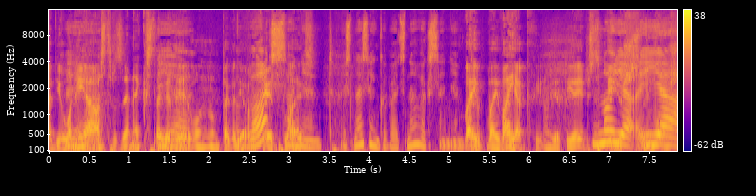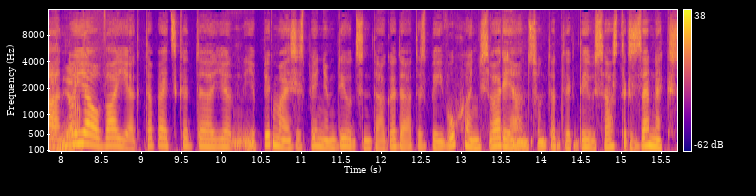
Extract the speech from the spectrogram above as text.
gada jūnijā Jā. AstraZenekas tagad Jā. ir, un, un tagad jau ir var krietnes laiks. saņemt. Es nezinu, kāpēc nevar saņemt. Vai, vai vajag, nu, ja tie ir Nu, jā, jā, slimošana, nu jau vajag. Tāpēc, ka, ja, ja pirmais, es pieņemu 20. gadā, tas bija Vuhaņas variants, un tad ir divas AstraZenekas,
